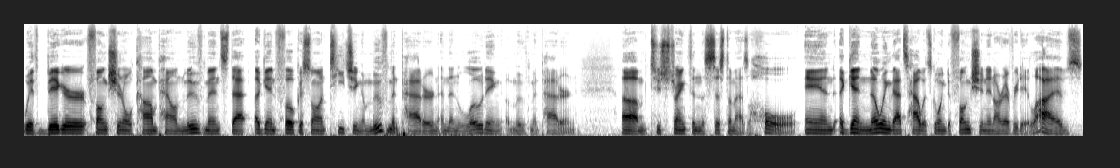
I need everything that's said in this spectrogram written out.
with bigger functional compound movements that, again, focus on teaching a movement pattern and then loading a movement pattern. Um, to strengthen the system as a whole. And again, knowing that's how it's going to function in our everyday lives,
